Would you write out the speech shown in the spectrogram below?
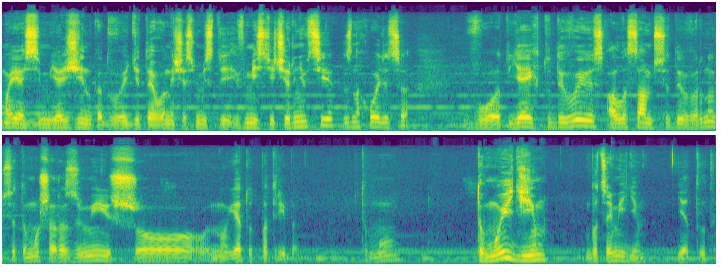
Моя сім'я, жінка, двоє дітей. Вони зараз в місті, в місті Чернівці знаходяться. От. Я їх туди вивіз, але сам сюди вернувся, тому що розумію, що ну, я тут потрібен. Тому, тому і дім, бо це мій дім. Я тут.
